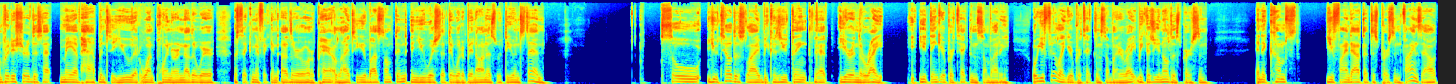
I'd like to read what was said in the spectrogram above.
I'm pretty sure this ha- may have happened to you at one point or another where a significant other or a parent lied to you about something and you wish that they would have been honest with you instead. So you tell this lie because you think that you're in the right. You think you're protecting somebody, or you feel like you're protecting somebody, right? Because you know this person. And it comes, you find out that this person finds out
